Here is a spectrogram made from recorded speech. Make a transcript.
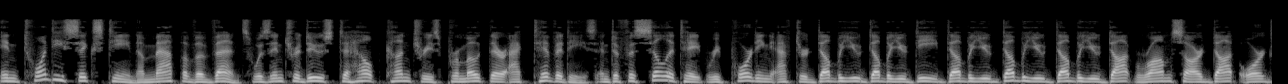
In 2016 a map of events was introduced to help countries promote their activities and to facilitate reporting after WWD www.ramsar.org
